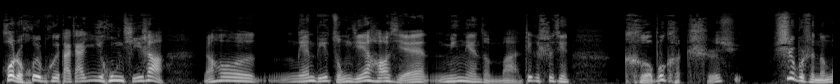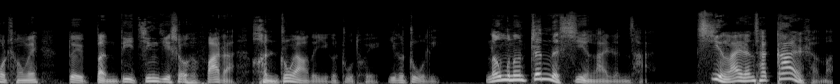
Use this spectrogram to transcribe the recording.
或者会不会大家一哄其上，然后年底总结好写，明年怎么办？这个事情可不可持续？是不是能够成为对本地经济社会发展很重要的一个助推、一个助力？能不能真的吸引来人才？吸引来人才干什么？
